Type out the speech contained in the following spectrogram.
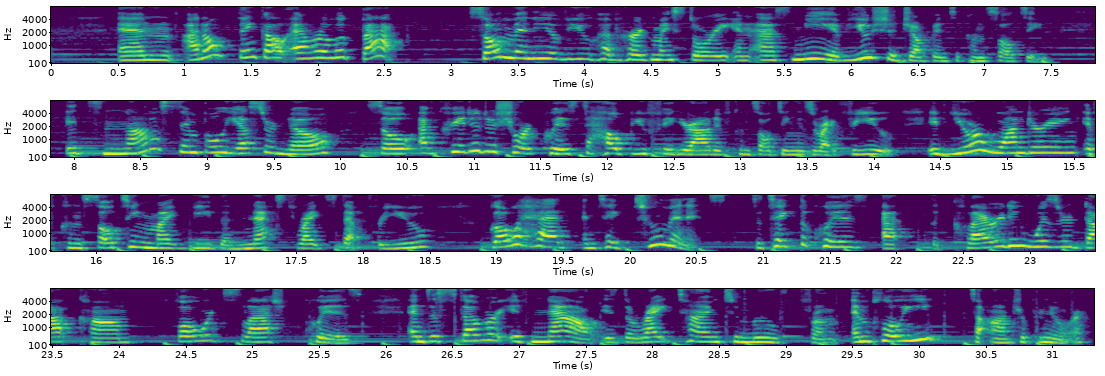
And I don't think I'll ever look back. So many of you have heard my story and asked me if you should jump into consulting. It's not a simple yes or no, so I've created a short quiz to help you figure out if consulting is right for you. If you're wondering if consulting might be the next right step for you, go ahead and take two minutes to take the quiz at theclaritywizard.com forward slash quiz and discover if now is the right time to move from employee to entrepreneur.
